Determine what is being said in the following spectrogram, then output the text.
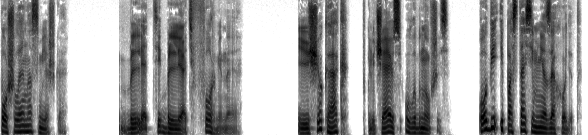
пошлая насмешка. Блять и блять, форменная. Еще как, включаюсь, улыбнувшись. Обе ипостаси мне заходят.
